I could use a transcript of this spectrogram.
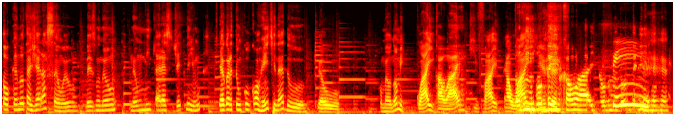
tocando outra geração. Eu mesmo não não me interesso de jeito nenhum. E agora tem um concorrente, né, do é o como é o nome? Quai, Kawaii. que vai, Todo Kawaii. mundo odeia o Kawaii. Todo Sim. mundo odeia.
